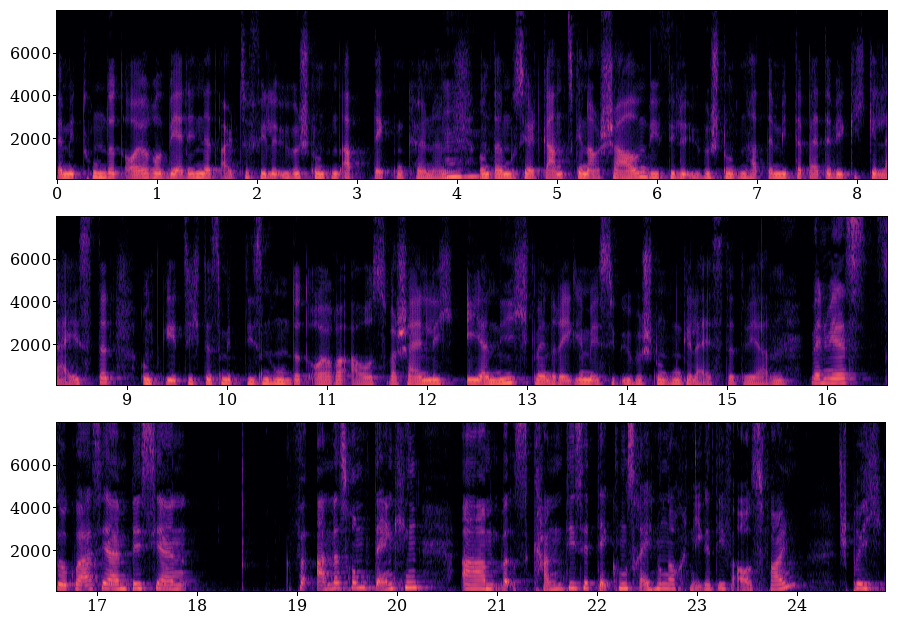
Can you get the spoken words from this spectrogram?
weil mit 100 Euro werde ich nicht allzu viele Überstunden abdecken können. Mhm. Und dann muss ich halt ganz genau schauen, wie viele Überstunden hat der Mitarbeiter wirklich geleistet und geht sich das mit diesen 100 Euro aus. Wahrscheinlich eher nicht, wenn regelmäßig Überstunden geleistet werden. Wenn wir jetzt so quasi ein bisschen andersrum denken, ähm, was kann diese Deckungsrechnung auch negativ ausfallen? Sprich,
